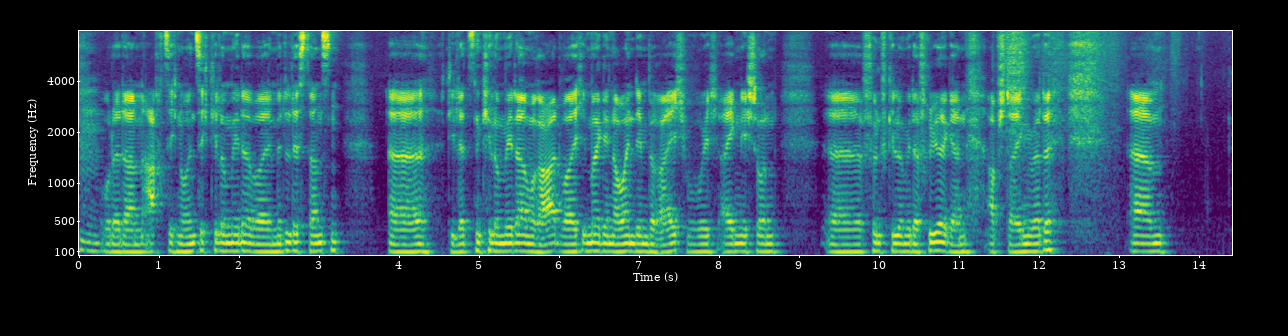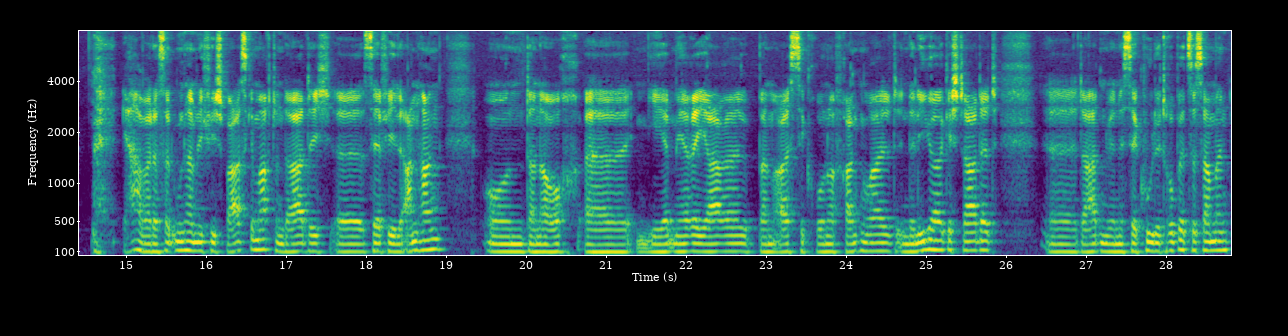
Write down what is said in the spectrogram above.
mhm. oder dann 80, 90 Kilometer bei Mitteldistanzen. Äh, die letzten Kilometer am Rad war ich immer genau in dem Bereich, wo ich eigentlich schon äh, fünf Kilometer früher gern absteigen würde. Ähm, ja, aber das hat unheimlich viel Spaß gemacht und da hatte ich äh, sehr viel Anhang und dann auch äh, mehrere Jahre beim ASC Corona Frankenwald in der Liga gestartet äh, da hatten wir eine sehr coole Truppe zusammen,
